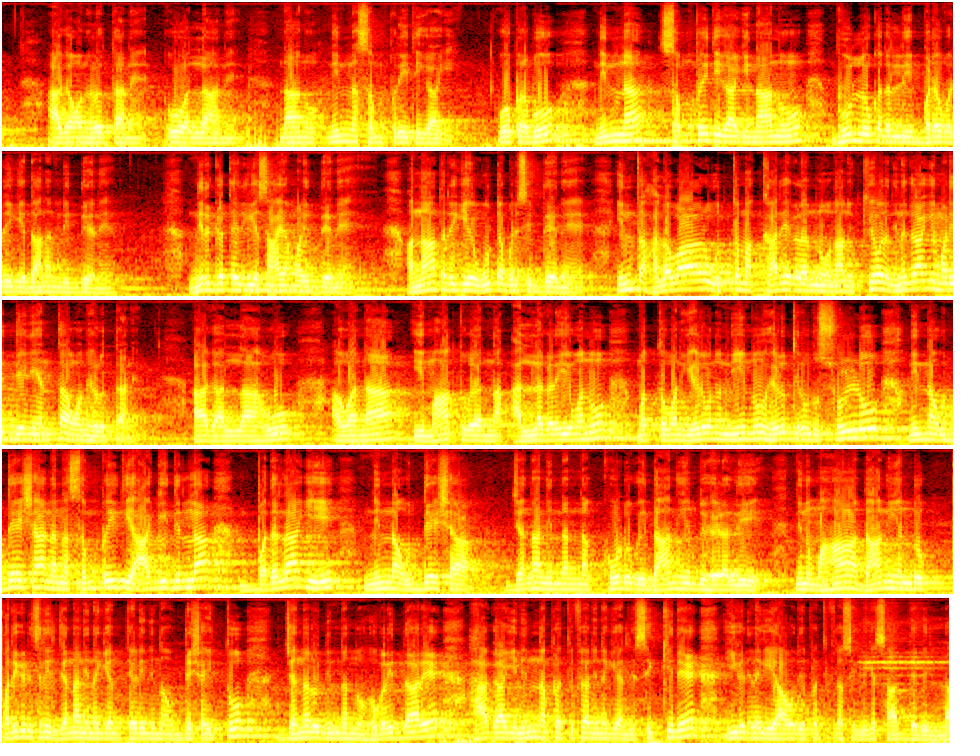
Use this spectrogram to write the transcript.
ಆಗ ಅವನು ಹೇಳುತ್ತಾನೆ, ಓ ಅಲ್ಲಾಹನೇ ನಾನು ನಿನ್ನ ಸಂಪ್ರೀತಿಗಾಗಿ. ಓ ಪ್ರಭು, ನಿನ್ನ ಸಂಪ್ರೀತಿಗಾಗಿ ನಾನು ಭೂಲೋಕದಲ್ಲಿ ಬಡವರಿಗೆ ದಾನ ನೀಡಿದ್ದೇನೆ. ನಿರ್ಗತರಿಗೆ ಸಹಾಯ ಮಾಡಿದ್ದೇನೆ. ಅನಾಥರಿಗೆ ಊಟ ಬಡಿಸಿದ್ದೇನೆ. ಇಂಥ ಹಲವಾರು ಉತ್ತಮ ಕಾರ್ಯಗಳನ್ನು ನಾನು ಕೇವಲ ನಿನಗಾಗಿ ಮಾಡಿದ್ದೇನೆ ಅಂತ ಅವನು ಹೇಳುತ್ತಾನೆ. ಆಗ ಅಲ್ಲಾಹು ಅವನ ಈ ಮಾತುಗಳನ್ನು ಅಲ್ಲಗಳೆಯುವನು ಮತ್ತು ಅವನಿಗೆ ಹೇಳುವನು, ನೀನು ಹೇಳುತ್ತಿರುವುದು ಸುಳ್ಳು, ನಿನ್ನ ಉದ್ದೇಶ ನನ್ನ ಸಂಪ್ರೀತಿ ಆಗಿದ್ದಿಲ್ಲ, ಬದಲಾಗಿ ನಿನ್ನ ಉದ್ದೇಶ ಜನ ನಿನ್ನನ್ನು ಕೂಡುವಿ ದಾನಿ ಎಂದು ಹೇಳಲಿ. ನೀನು ಮಹಾ ದಾನಿ ಎಂದು ಪರಿಗಣಿಸಲಿ ಜನ ನಿನಗೆ ಅಂತೇಳಿ ನಿನ್ನ ಉದ್ದೇಶ ಇತ್ತು. ಜನರು ನಿನ್ನನ್ನು ಹೊಗಳಿದ್ದಾರೆ. ಹಾಗಾಗಿ ನಿನ್ನ ಪ್ರತಿಫಲ ನಿನಗೆ ಅಲ್ಲಿ ಸಿಕ್ಕಿದೆ. ಈಗ ನಿನಗೆ ಯಾವುದೇ ಪ್ರತಿಫಲ ಸಿಗಲಿಕ್ಕೆ ಸಾಧ್ಯವಿಲ್ಲ.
